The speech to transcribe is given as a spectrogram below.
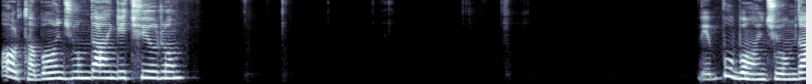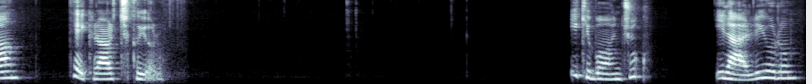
orta boncuğumdan geçiyorum. Ve bu boncuğumdan tekrar çıkıyorum. İki boncuk ilerliyorum.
